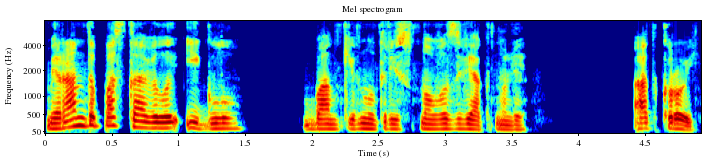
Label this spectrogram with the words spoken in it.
Миранда поставила иглу. Банки внутри снова звякнули. «Открой».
